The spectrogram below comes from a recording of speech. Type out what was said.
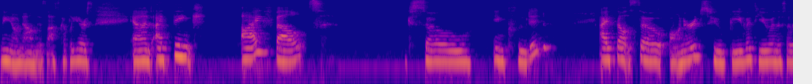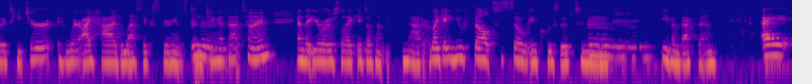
you know now in these last couple of years and I think I felt so included. I felt so honored to be with you and this other teacher where I had less experience teaching mm-hmm. at that time and that you were just like it doesn't matter. Like you felt so inclusive to me mm-hmm. even back then. I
